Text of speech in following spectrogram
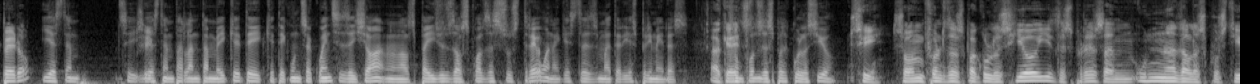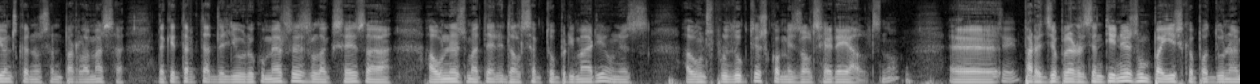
Però... I estem, Sí, sí, i estem parlant també que té, que té conseqüències això en els països dels quals es sostreuen aquestes matèries primeres. Aquests... Són fons d'especulació. Sí, són fons d'especulació i després una de les qüestions que no se'n parla massa d'aquest tractat de lliure comerç és l'accés a, a unes matèries del sector primari, a, unes, a uns productes com és els cereals. No? Eh, sí. Per exemple, Argentina és un país que pot donar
